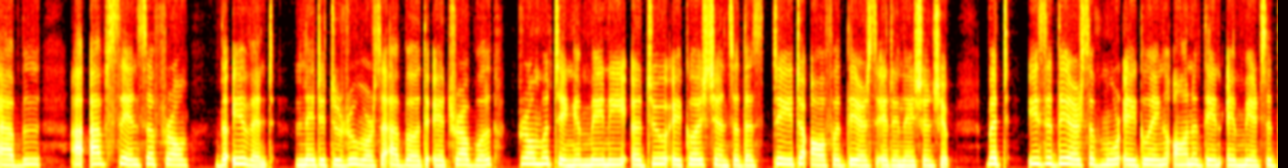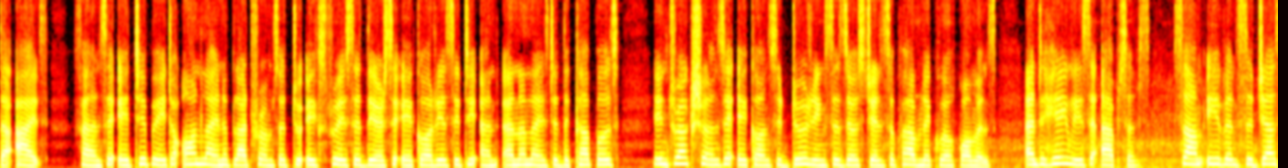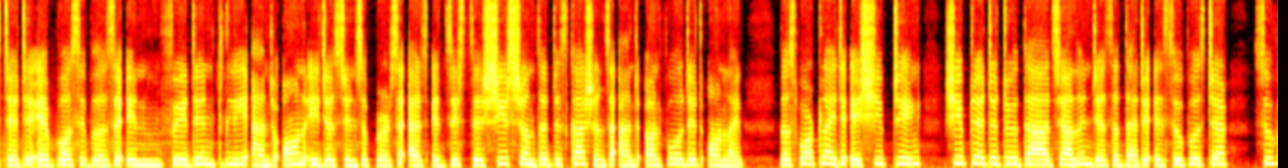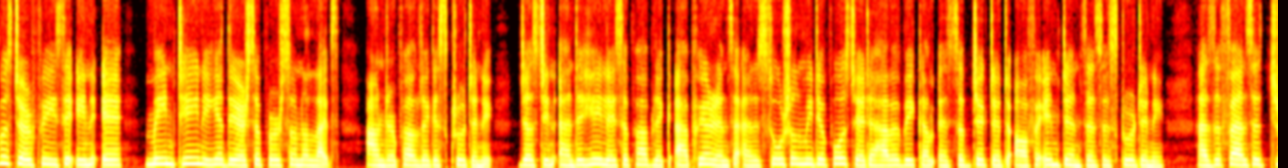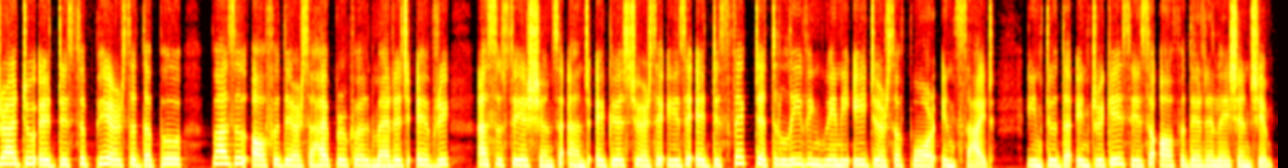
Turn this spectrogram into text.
absence from the event led to rumors about a trouble, promoting many uh, to uh, question the state of their relationship. But is there some more going on than meets the eyes? Fans debate online platforms to express their curiosity and analyze the couple's interactions considering Justin's public performance and Hailey's absence. Some even suggested a possible infidelity and on Justin's part as exists the discussions and unfolded online. The spotlight is shifting shifted to the challenges that a superstar superstar face in a maintaining their personal lives under public scrutiny. Justin and Hailey's public appearance and social media posted have become a subject of intense scrutiny. As the fans try to disappear the puzzle of their high-profile marriage, every associations and gestures is dissected, leaving many eaters of more insight into the intricacies of their relationship.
